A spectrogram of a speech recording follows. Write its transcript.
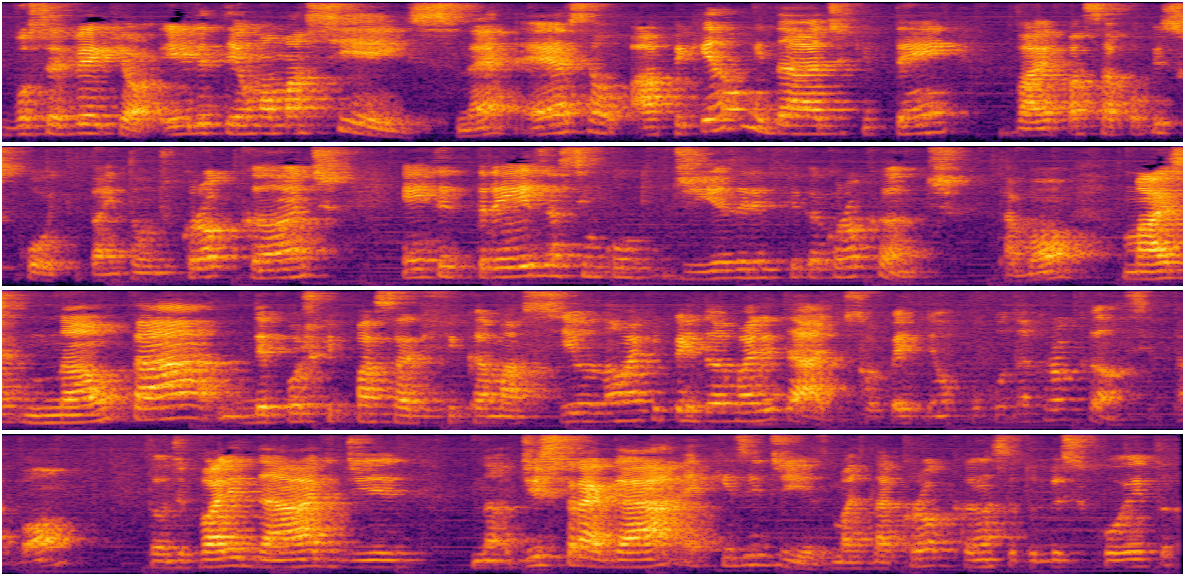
você vê que ó, ele tem uma maciez, né? Essa, a pequena umidade que tem vai passar pro biscoito, tá? Então de crocante, entre 3 a 5 dias ele fica crocante, tá bom? Mas não tá, depois que passar de ficar macio, não é que perdeu a validade, só perdeu um pouco da crocância, tá bom? Então de validade, de, de estragar é 15 dias, mas da crocância do biscoito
